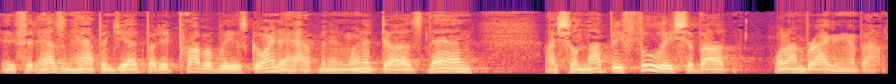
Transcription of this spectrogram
if it hasn't happened yet, but it probably is going to happen, and when it does, then I shall not be foolish about what I'm bragging about.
